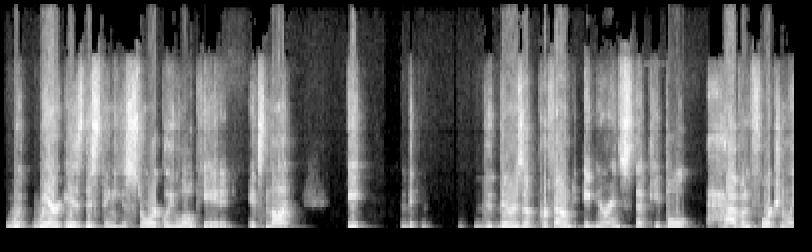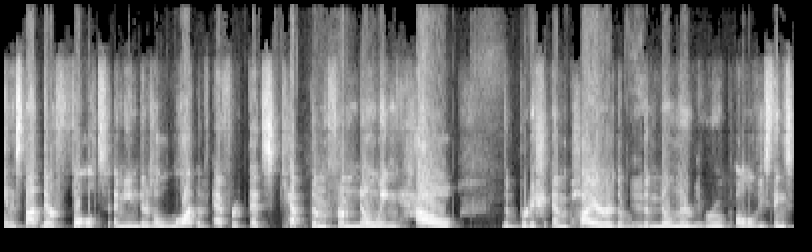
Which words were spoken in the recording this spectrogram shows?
wh- where is this thing historically located? It's not. It. Th- there is a profound ignorance that people have, unfortunately, and it's not their fault. I mean, there's a lot of effort that's kept them from knowing how the British Empire, the, yeah. the Milner Group, all of these things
